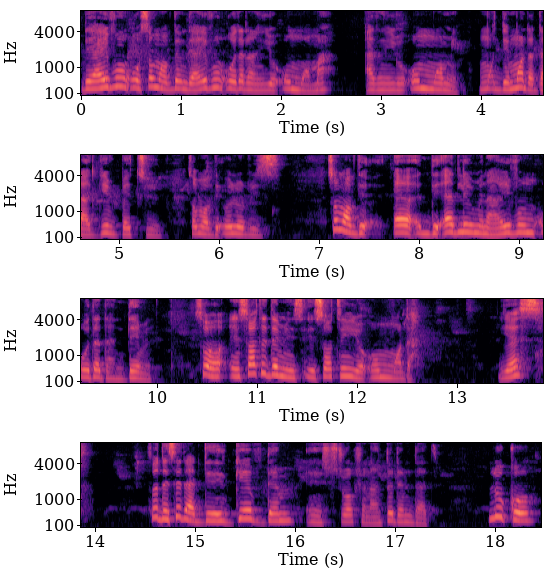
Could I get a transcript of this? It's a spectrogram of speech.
They are even, oh, some of them, they are even older than your own mama, as in your own mommy, the mother that gave birth to some of the Oloris. Some of the uh, the elderly women are even older than them. So insulting them is insulting your own mother. Yes. So they said that they gave them instruction and told them that, look, oh,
